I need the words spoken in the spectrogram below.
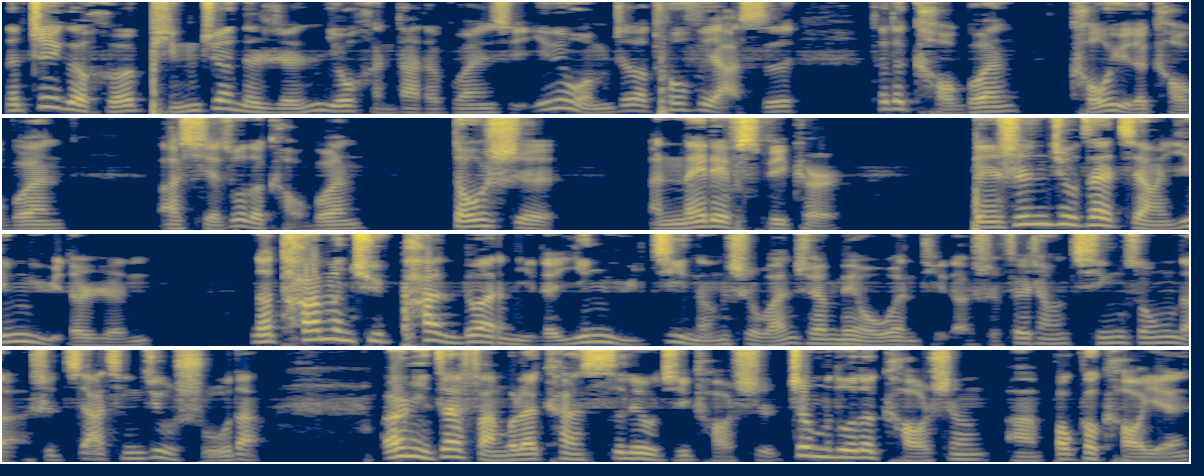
那这个和评卷的人有很大的关系，因为我们知道托福、雅思，它的考官口语的考官啊，写作的考官都是 a native speaker，本身就在讲英语的人，那他们去判断你的英语技能是完全没有问题的，是非常轻松的，是驾轻就熟的。而你再反过来看四六级考试，这么多的考生啊，包括考研，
